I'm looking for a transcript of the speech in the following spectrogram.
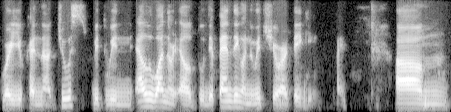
where you can uh, choose between L1 or L2 depending on which you are taking. Okay? Um,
